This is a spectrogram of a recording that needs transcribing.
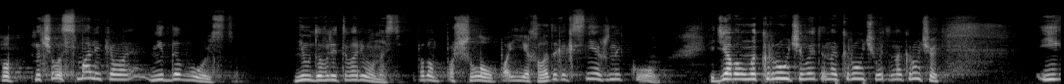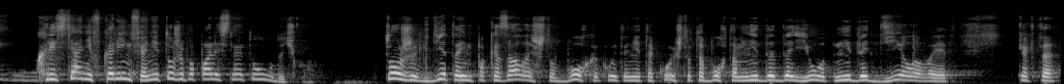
Вот началось с маленького недовольства, неудовлетворенности. Потом пошло, поехало. Это как снежный ком. И дьявол накручивает и накручивает и накручивает. И христиане в Коринфе, они тоже попались на эту удочку тоже где-то им показалось, что Бог какой-то не такой, что-то Бог там не додает, не доделывает, как-то...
